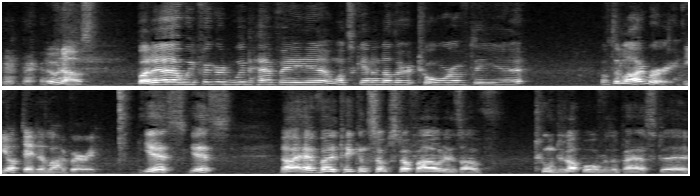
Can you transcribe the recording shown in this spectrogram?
Who knows? But uh, we figured we'd have a uh, once again another tour of the uh, of the library. The updated library. Yes, yes. Now I have uh, taken some stuff out as I've tuned it up over the past uh,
